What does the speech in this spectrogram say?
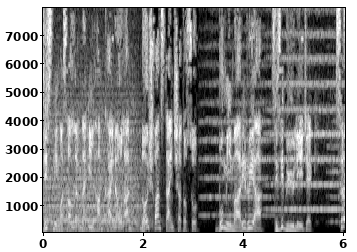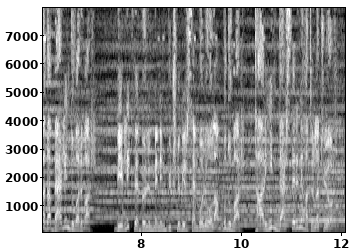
Disney masallarına ilham kaynağı olan Neuschwanstein Şatosu. Bu mimari rüya sizi büyüleyecek. Sırada Berlin Duvarı var. Birlik ve bölünmenin güçlü bir sembolü olan bu duvar, tarihin derslerini hatırlatıyor.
